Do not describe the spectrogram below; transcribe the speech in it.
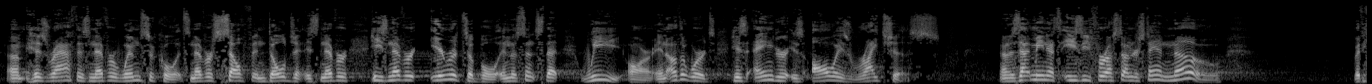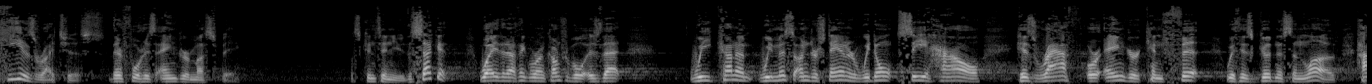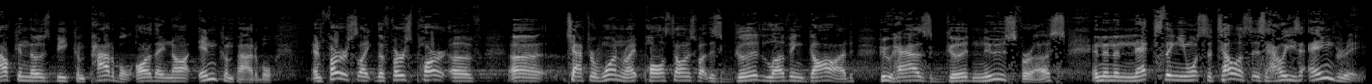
Um, his wrath is never whimsical. It's never self-indulgent. It's never, he's never irritable in the sense that we are. In other words, his anger is always righteous. Now, does that mean that's easy for us to understand? No. But he is righteous, therefore his anger must be. Let's continue. The second way that I think we're uncomfortable is that we kind of we misunderstand or we don't see how his wrath or anger can fit with his goodness and love. How can those be compatible? Are they not incompatible? And first, like the first part of uh, chapter one, right? Paul's telling us about this good, loving God who has good news for us. And then the next thing he wants to tell us is how he's angry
